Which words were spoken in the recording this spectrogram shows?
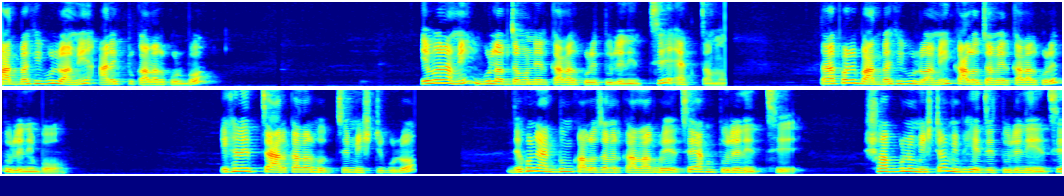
বাদ বাকিগুলো আমি আরেকটু কালার করব। এবার আমি গোলাপ জামুনের কালার করে তুলে নিচ্ছি এক চামচ। তারপরে বাদবাকিগুলো আমি কালো জামের কালার করে তুলে নেব। এখানে চার কালার হচ্ছে মিষ্টিগুলো। দেখুন একদম কালো জামের কালার হয়েছে, এখন তুলে নিচ্ছে। সবগুলো মিষ্টি আমি ভেজে তুলে নিয়েছি।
